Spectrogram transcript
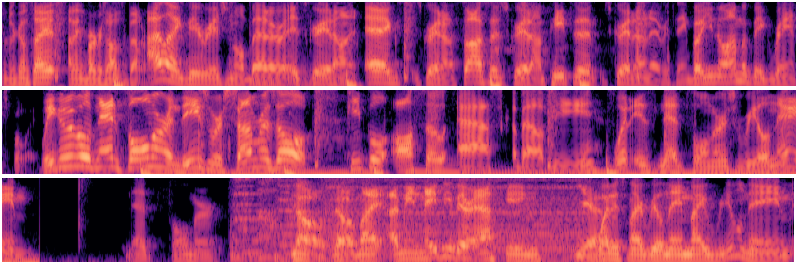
I'm just gonna say it. I think burger sauce is better. I like the original better. It's great on eggs. It's great on sausage. It's great on pizza. It's great on everything. But you know, I'm a big ranch boy. We Googled Ned Fulmer and these were some results. People also ask about me what is Ned Fulmer's real name? Ned Fulmer. No, no, my, I mean, maybe they're asking, Yeah. what is my real name? My real name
